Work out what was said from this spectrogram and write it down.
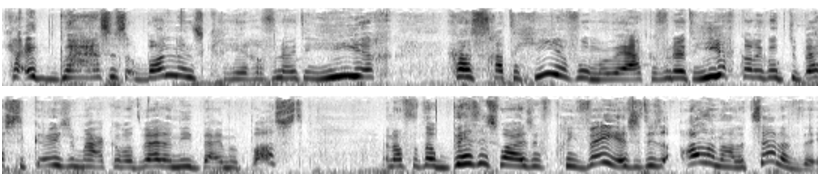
ga ik basis abundance creëren. Vanuit hier gaan strategieën voor me werken. Vanuit hier kan ik ook de beste keuze maken wat wel en niet bij me past. En of dat nou business-wise of privé is, het is allemaal hetzelfde.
